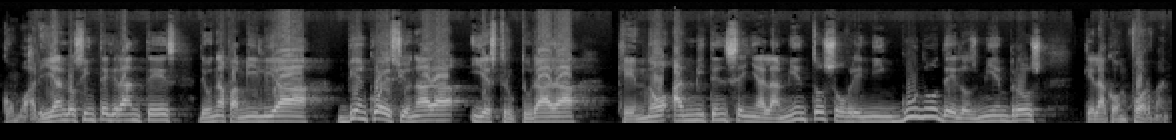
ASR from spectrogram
como harían los integrantes de una familia bien cohesionada y estructurada que no admiten señalamientos sobre ninguno de los miembros que la conforman,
